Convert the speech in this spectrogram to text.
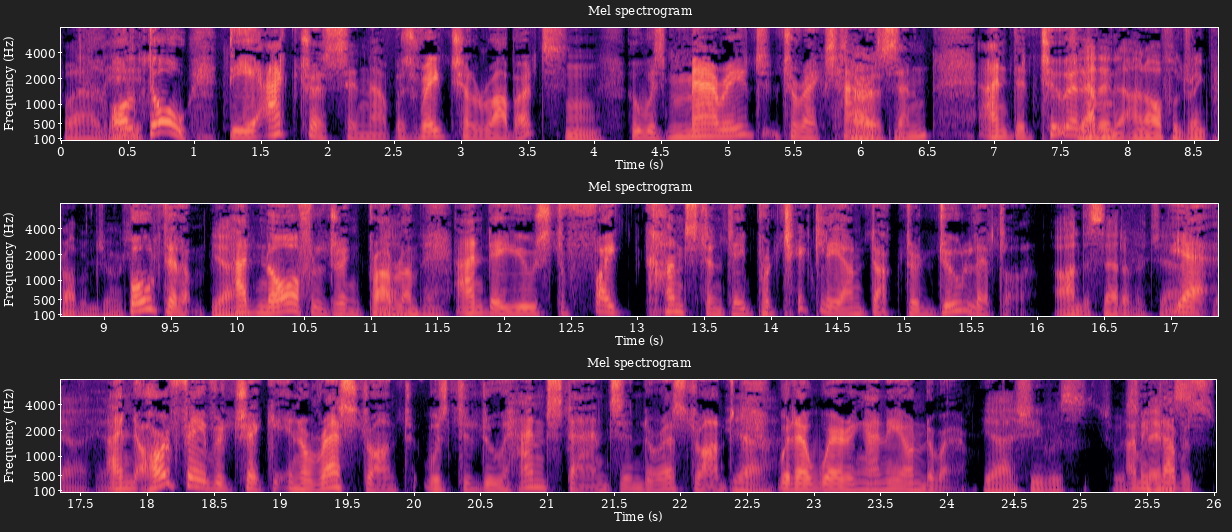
Well, he... Although the actress in that was Rachel Roberts, hmm. who was married to Rex Harrison, Harrison. and the two she of them had an, an, awful drink problem, George. Both of them yeah. had an awful drink problem, yeah, yeah. and they used to fight constantly, particularly on Doctor Dolittle. On the set of it, yeah. Yeah. yeah, yeah. And her favourite trick in a restaurant was to do handstands in the restaurant yeah. without wearing any underwear. Yeah, she was. She was I mean, famous, that was.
